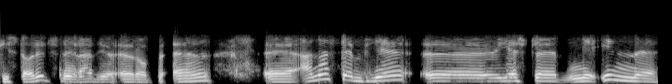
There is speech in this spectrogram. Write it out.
historyczne Radio Europe 1, y, a następnie jeszcze inne,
